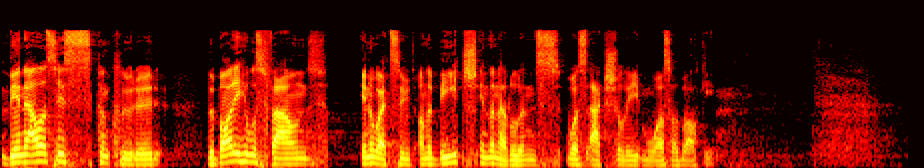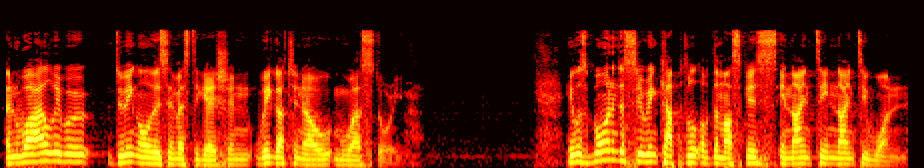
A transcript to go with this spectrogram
The analysis concluded the body who was found in a wetsuit on the beach in the Netherlands was actually Muaz al Balki. And while we were doing all this investigation, we got to know Muaz's story. He was born in the Syrian capital of Damascus in 1991.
